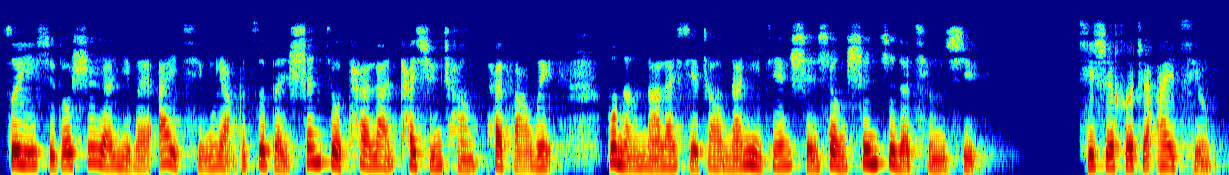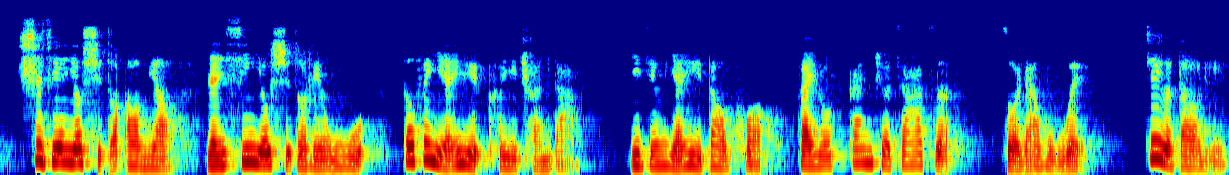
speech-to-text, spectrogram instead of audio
所以许多诗人以为“爱情”两个字本身就太烂、太寻常、太乏味，不能拿来写照男女间神圣深挚的情绪。其实何止爱情，世间有许多奥妙，人心有许多灵悟。都非言语可以传达，一经言语道破，反如甘蔗渣子，索然无味。这个道理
